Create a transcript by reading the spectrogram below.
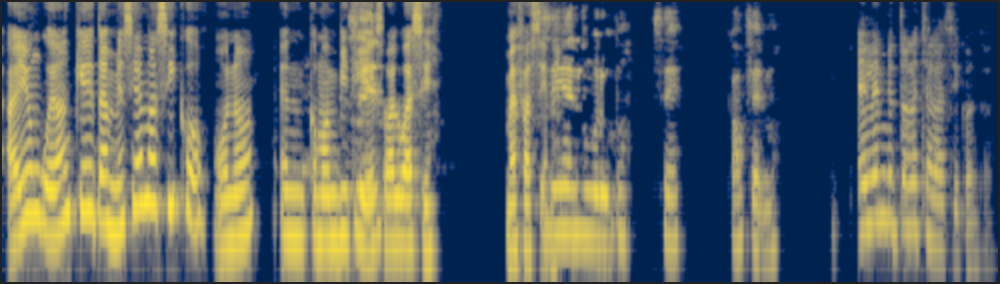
hay un weón que también se llama Zico, ¿o no? En, como en BTS Sí. o algo así. Me fascina. Sí, en un grupo. Sí, confirmo. Él inventó la Chalacico, entonces.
